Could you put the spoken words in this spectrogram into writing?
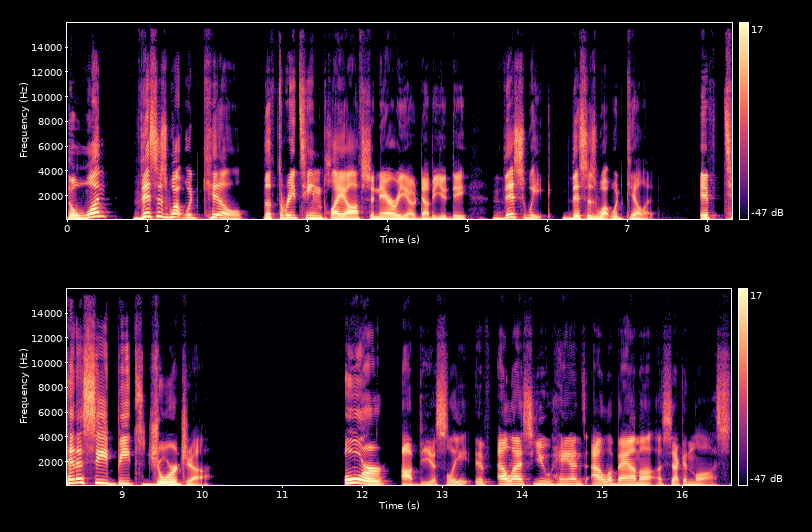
The one, this is what would kill the three team playoff scenario, WD. This week, this is what would kill it. If Tennessee beats Georgia, or obviously, if LSU hands Alabama a second loss,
